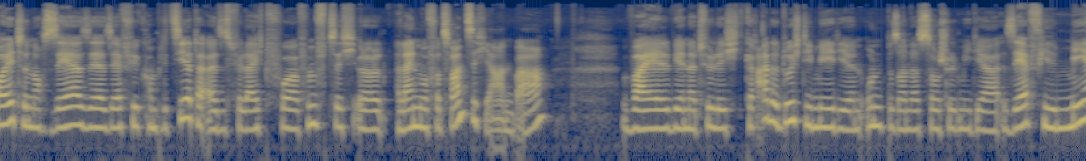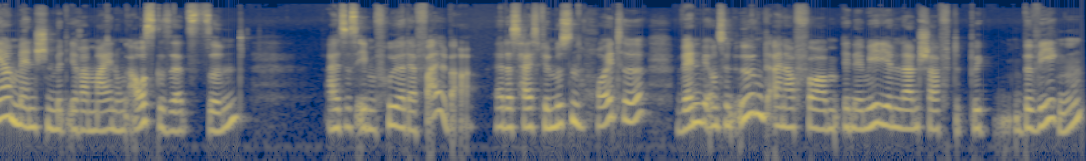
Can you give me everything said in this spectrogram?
heute noch sehr, sehr, sehr viel komplizierter, als es vielleicht vor 50 oder allein nur vor 20 Jahren war weil wir natürlich gerade durch die Medien und besonders Social Media sehr viel mehr Menschen mit ihrer Meinung ausgesetzt sind, als es eben früher der Fall war. Ja, das heißt, wir müssen heute, wenn wir uns in irgendeiner Form in der Medienlandschaft be bewegen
